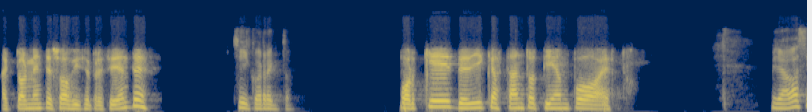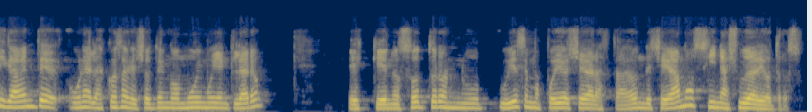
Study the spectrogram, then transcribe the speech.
¿Actualmente sos vicepresidente? Sí, correcto. ¿Por qué dedicas tanto tiempo a esto? Mira, básicamente una de las cosas que yo tengo muy, muy en claro es que nosotros no hubiésemos podido llegar hasta donde llegamos sin ayuda de otros.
